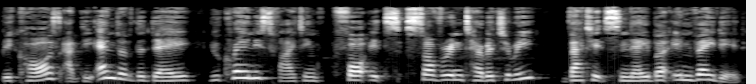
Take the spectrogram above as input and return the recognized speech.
because at the end of the day, Ukraine is fighting for its sovereign territory that its neighbor invaded.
